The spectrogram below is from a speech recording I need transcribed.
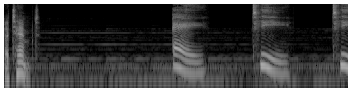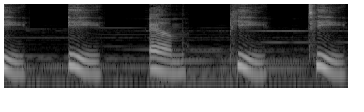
Attempt A T T E M P T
